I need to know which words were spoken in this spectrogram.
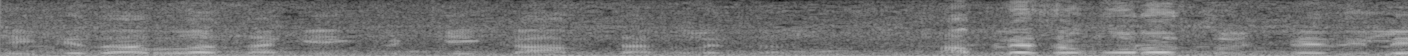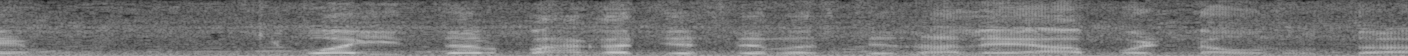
ठेकेदाराला सांगेल तर की काम चांगलं कर. आपल्यासमोरच सूचना दिले की बुवा इतर भागात जसे रस्ते झाले आपण डाऊन होता.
